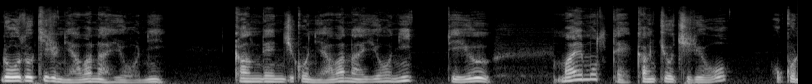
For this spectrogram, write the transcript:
ロードキルに合わないように、関連事故に合わないようにっていう前もって環境治療を行う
